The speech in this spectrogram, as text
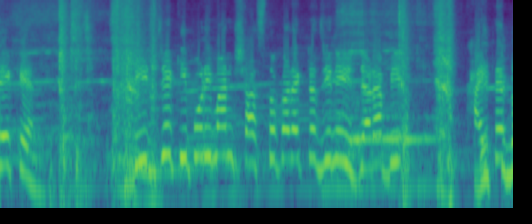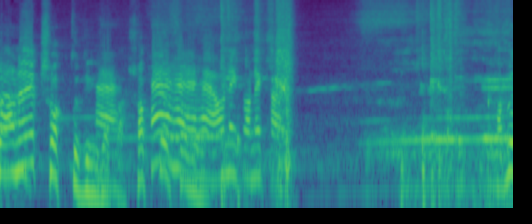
সেকেন্ড বিট যে কি পরিমাণ স্বাস্থ্যকর একটা জিনিস যারা বিট খাইতে অনেক শক্ত জিনিস হ্যাঁ। সবচেয়ে হ্যাঁ হ্যাঁ হ্যাঁ অনেক অনেক খায় আপনি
